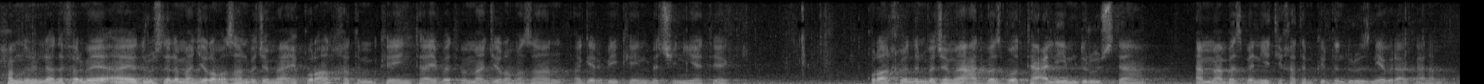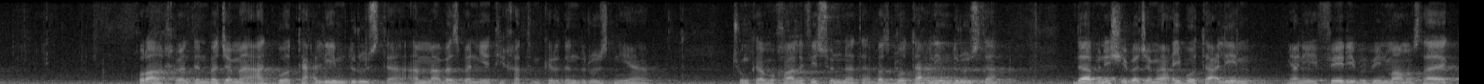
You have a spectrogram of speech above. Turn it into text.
الحمد لله دەفەرمێ ئایا دروستە لە مانجی ڕەمەزان بە جەماعی قورآن ختم بکەین تایبەت بە مانجی ڕەمەزان ئەگەر بیکەین بە چینیەتێک قورآن خوێندن بە جەماعەت بەس بۆ تعلیم دروستە ئەمما بەس بە نیەتی ختمکردن دروست نییە براکانم قورآن خوێندن بە جەماعەت بۆ تعلیم دروستە ئەمما بەس بە نیەتی ختمکردن دروست نییە چونکە مخالفی سنەتە بەس بۆ تعلیم دروستە دابنیشی بە جەماعی بۆ تعلیم یعنی فێری ببین مامۆستایەک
